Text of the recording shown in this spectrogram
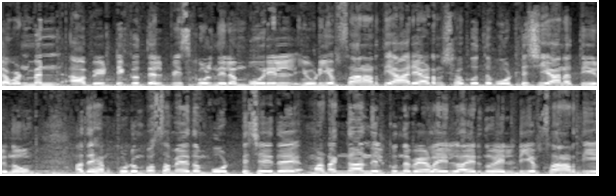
ഗവൺമെന്റ് വീട്ടിക്കുത്ത് എൽ പി സ്കൂൾ നിലമ്പൂരിൽ യു ഡി എഫ് സ്ഥാനാർത്ഥി ആര്യാടൻ ഷൗക്കത്ത് വോട്ട് ചെയ്യാനെത്തിയിരുന്നു. അദ്ദേഹം കുടുംബസമേതം വോട്ട് ചെയ്ത് മടങ്ങാൻ നിൽക്കുന്ന വേളയിലായിരുന്നു എൽ ഡി എഫ് സ്ഥാനാർത്ഥി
